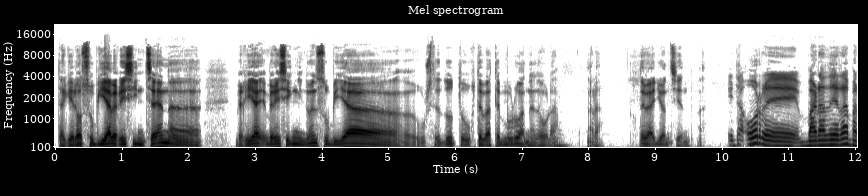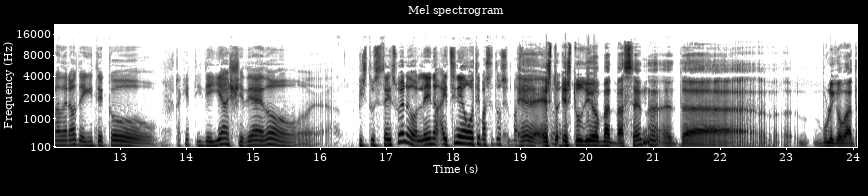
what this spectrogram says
Eta gero zubia berri zintzen, uh, berri zingin zubia uh, uste dut urte baten buruan edo, hala. Hmm. Urte behar joan zien. Eta hor, e, baradera, baradera egiteko, takit, ideia, xedea edo, piztu zuen, edo lehen aitzine egote bazetuz? E, estudio bat bazen, eta buliko bat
